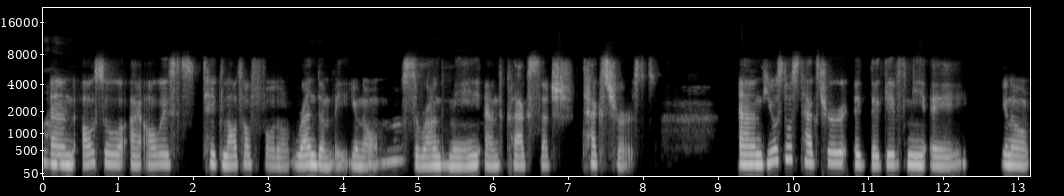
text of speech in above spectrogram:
Uh-huh. And also, I always take lots of photo randomly, you know, Mhm. surround me and collect such textures. And use those texture, it gives me a, you know,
